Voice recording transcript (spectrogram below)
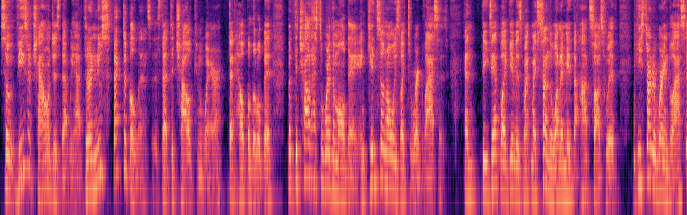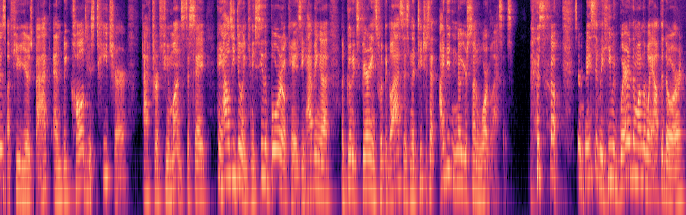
So these are challenges that we have. There are new spectacle lenses that the child can wear that help a little bit, but the child has to wear them all day. And kids don't always like to wear glasses. And the example I give is my, my son, the one I made the hot sauce with, he started wearing glasses a few years back and we called his teacher after a few months to say, Hey, how's he doing? Can he see the board okay? Is he having a, a good experience with the glasses? And the teacher said, I didn't know your son wore glasses. so, so basically, he would wear them on the way out the door.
